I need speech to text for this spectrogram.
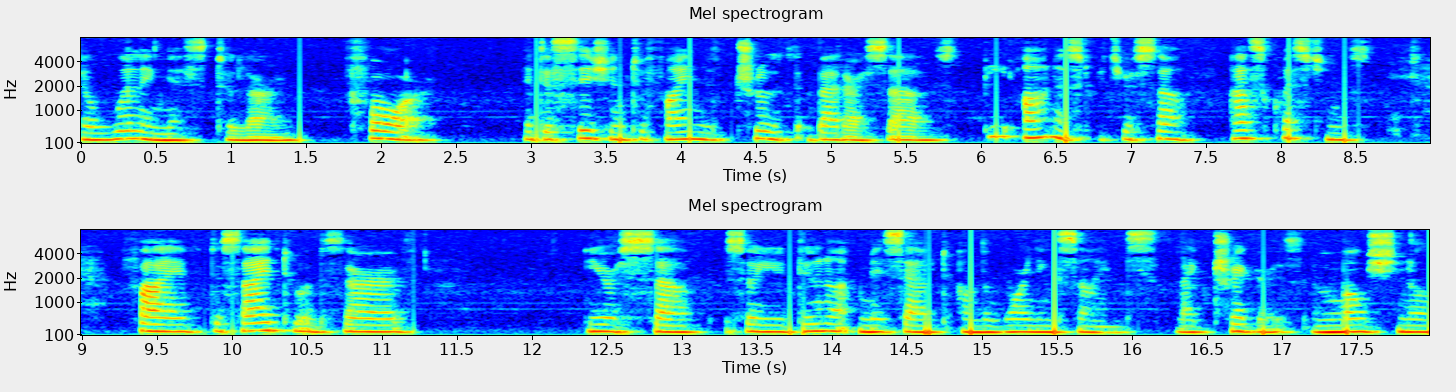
a willingness to learn. Four, a decision to find the truth about ourselves. Be honest with yourself. Ask questions. Five, decide to observe yourself so you do not miss out on the warning signs like triggers, emotional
